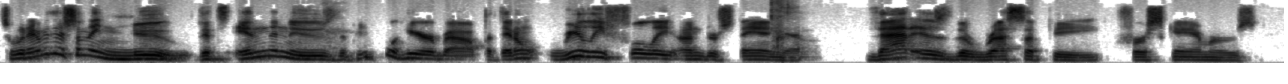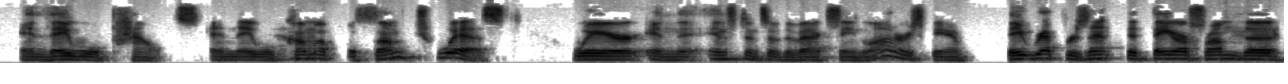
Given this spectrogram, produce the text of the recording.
So, whenever there's something new that's in the news that people hear about, but they don't really fully understand yet, that is the recipe for scammers, and they will pounce. And they will come up with some twist where, in the instance of the vaccine lottery scam, they represent that they are from the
